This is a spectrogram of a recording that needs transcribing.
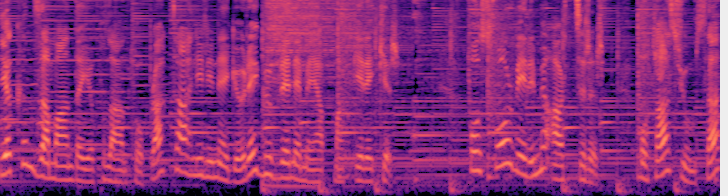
Yakın zamanda yapılan toprak tahliline göre gübreleme yapmak gerekir. Fosfor verimi arttırır. Potasyumsa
